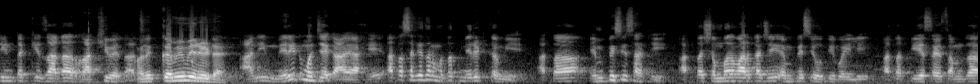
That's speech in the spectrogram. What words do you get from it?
तीन टक्के जागा राखीव आज. आणि कमी मेरिट आहे. आणि मेरिट म्हणजे काय आहे? आता सगळेजण म्हणतात मेरिट कमी आहे. आता एमपीसी साठी आता शंभर मार्काची एमपीसी होती पहिली. आता पी एस आय समजा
